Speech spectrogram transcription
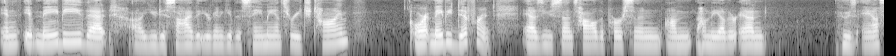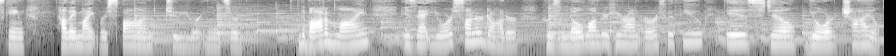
And it may be that uh, you decide that you're going to give the same answer each time, or it may be different as you sense how the person on, on the other end who's asking how they might respond to your answer. The bottom line is that your son or daughter who's no longer here on earth with you is still your child.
